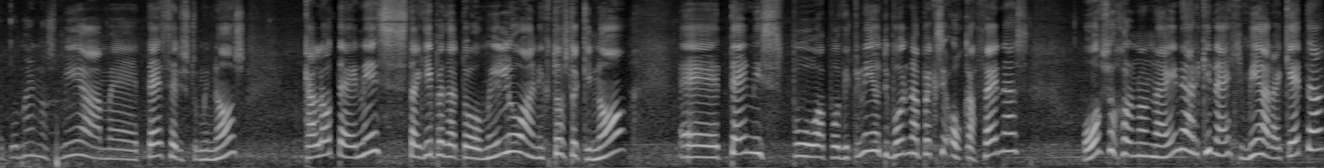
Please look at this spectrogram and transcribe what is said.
Επομένως, μία με τέσσερις του μηνός καλό τέννις στα γήπεδα του ομίλου, ανοιχτό στο κοινό. Ε, τέννις που αποδεικνύει ότι μπορεί να παίξει ο καθένας όσο χρόνο να είναι, αρκεί να έχει μία ρακέτα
